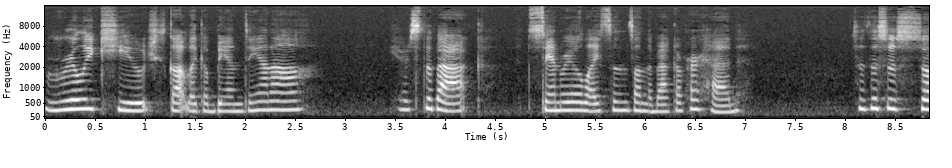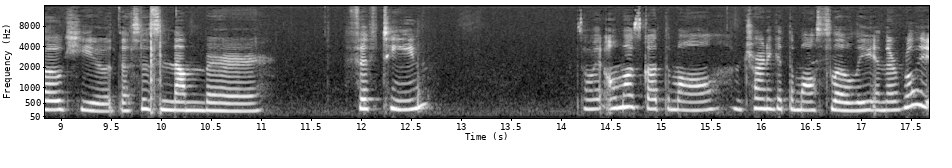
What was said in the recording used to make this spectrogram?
Really cute. She's got like a bandana. Here's the back. It's Sanrio license on the back of her head. So this is so cute. This is number 15. So I almost got them all. I'm trying to get them all slowly and they're really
